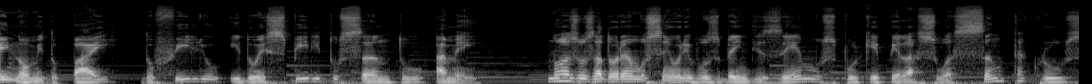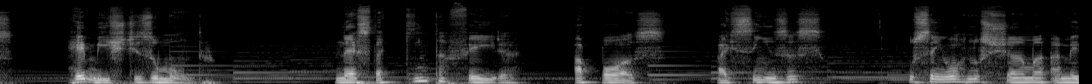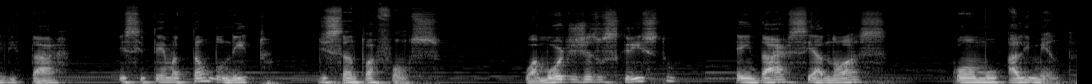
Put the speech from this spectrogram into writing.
Em nome do Pai, do Filho e do Espírito Santo. Amém. Nós os adoramos, Senhor, e vos bendizemos, porque pela sua santa cruz remistes o mundo. Nesta quinta-feira, após as cinzas, o Senhor nos chama a meditar esse tema tão bonito de Santo Afonso. O amor de Jesus Cristo em dar-se a nós como alimento.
